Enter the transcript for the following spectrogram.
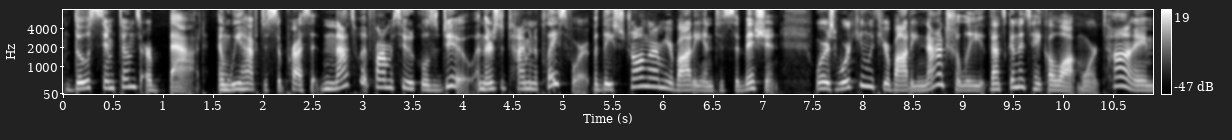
those symptoms are bad and we have to suppress it. And that's what pharmaceuticals do. And there's a time and a place for it, but they strong arm your body into submission. Whereas working with your body naturally, that's going to take a lot more time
